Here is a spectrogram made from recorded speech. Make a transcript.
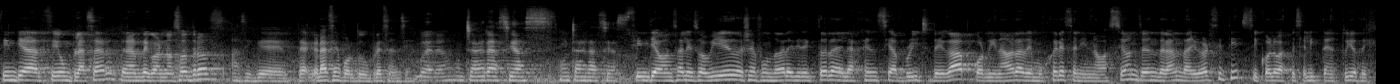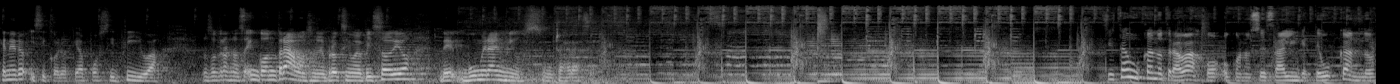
Cintia, ha sido un placer tenerte con nosotros, así que gracias por tu presencia. Bueno, muchas gracias, muchas gracias. Cintia González Oviedo, ella es fundadora y directora de la agencia Bridge the Gap, coordinadora de Mujeres en Innovación, Gender and Diversity, psicóloga especialista en estudios de género y psicología positiva. Nosotros nos encontramos en el próximo episodio de Boomerang News. Muchas gracias. Si estás buscando trabajo o conoces a alguien que esté buscando,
